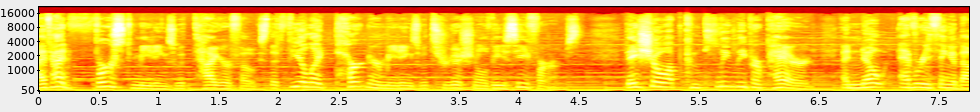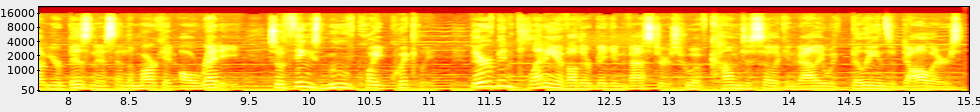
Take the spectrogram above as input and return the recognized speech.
I've had first meetings with Tiger folks that feel like partner meetings with traditional VC firms. They show up completely prepared and know everything about your business and the market already, so things move quite quickly. There have been plenty of other big investors who have come to Silicon Valley with billions of dollars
